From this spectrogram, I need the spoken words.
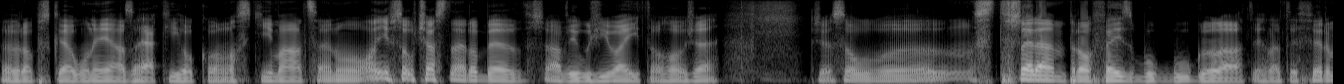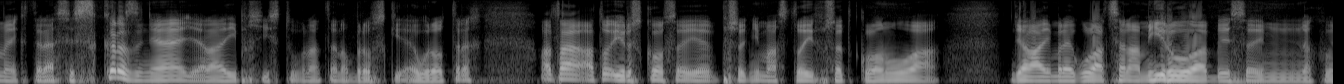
v Evropské unii a za jakých okolností má cenu. Oni v současné době třeba využívají toho, že že jsou eh, středem pro Facebook, Google a tyhle ty firmy, které si skrz ně dělají přístup na ten obrovský eurotrh. A, ta, a to Irsko se je před nima stojí v předklonu a dělá jim regulace na míru, aby se jim jako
